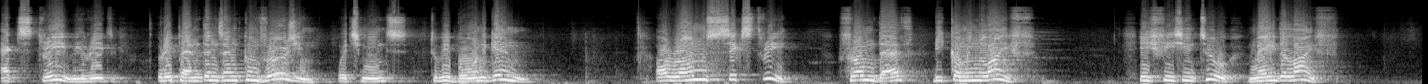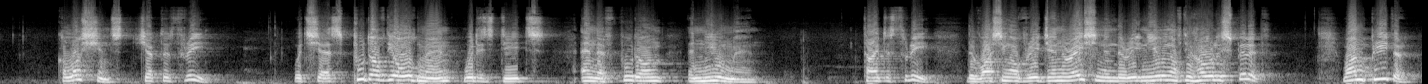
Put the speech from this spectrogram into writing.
Acts 3, we read repentance and conversion, which means to be born again. Or Romans 6 3, from death becoming life. Ephesians 2, made alive. Colossians chapter 3, which says, Put off the old man with his deeds and have put on a new man. Titus 3, the washing of regeneration and the renewing of the Holy Spirit. 1 Peter,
